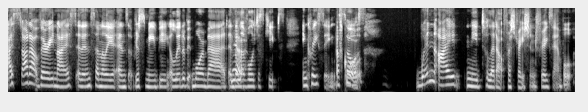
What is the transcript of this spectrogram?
i start out very nice and then suddenly it ends up just me being a little bit more mad and Yeah. the level just keeps increasing Of So course. when i need to let out frustration for example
